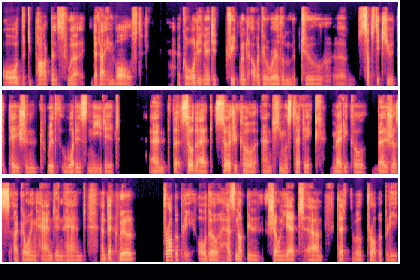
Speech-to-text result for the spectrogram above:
all the departments who are that are involved a coordinated treatment algorithm to um, substitute the patient with what is needed. And that, so that surgical and hemostatic medical measures are going hand in hand. And that will probably although has not been shown yet um, that will probably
